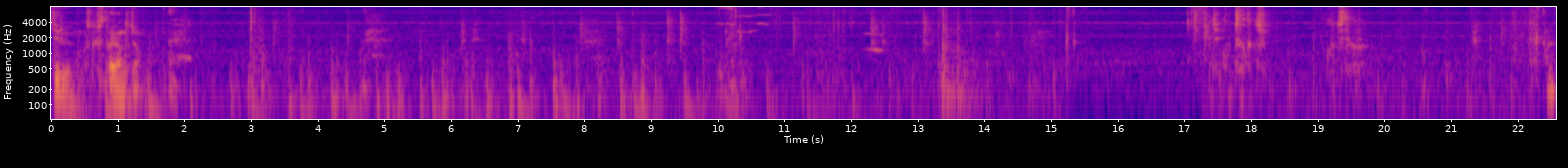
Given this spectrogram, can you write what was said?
来てる？もしかして。タイランドちゃん。こっちだこっち。こっちだ。あれ？ど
